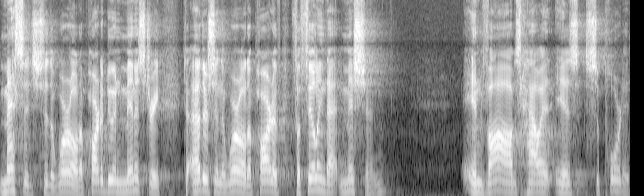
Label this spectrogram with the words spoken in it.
message to the world, a part of doing ministry to others in the world, a part of fulfilling that mission involves how it is supported.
